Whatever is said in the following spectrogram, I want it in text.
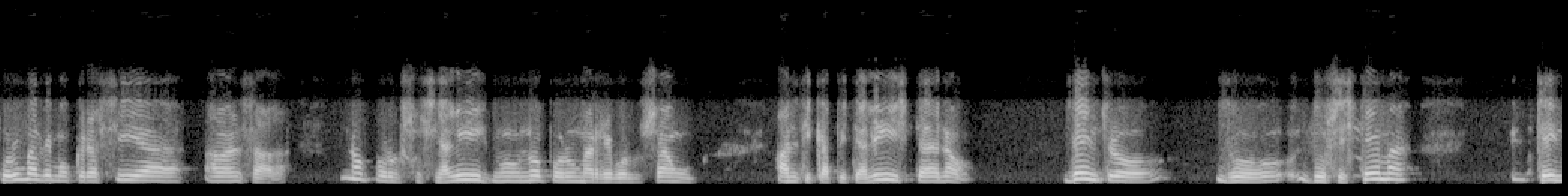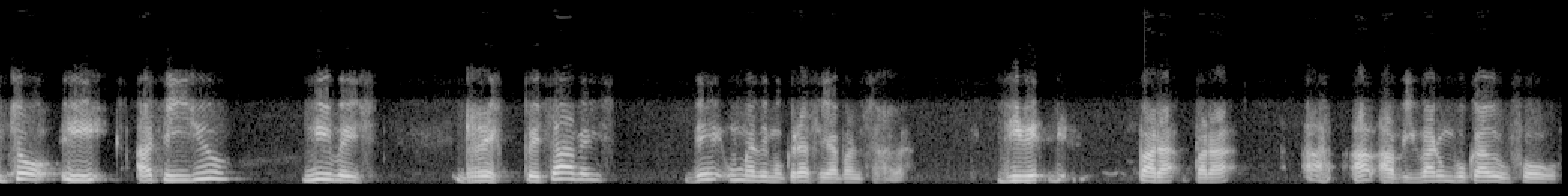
por uma democracia avançada, não por socialismo, não por uma revolução anticapitalista, não. Dentro do, sistema tentou e atingiu níveis respetáveis de uma democracia de, para, para avivar um bocado o fogo,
